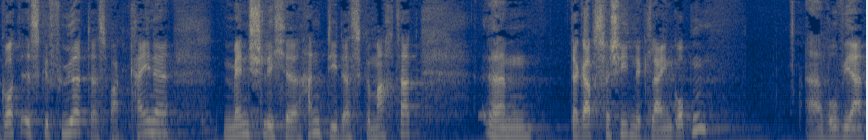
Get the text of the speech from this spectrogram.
Gott es geführt. Das war keine menschliche Hand, die das gemacht hat. Ähm, da gab es verschiedene Kleingruppen, äh, wo wir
